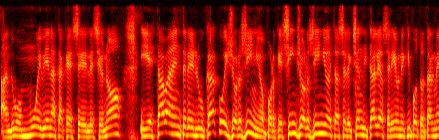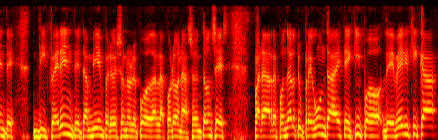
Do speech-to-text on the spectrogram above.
anduvo muy bien hasta que se lesionó y estaba entre Lukaku y Jorginho, porque sin Jorginho esta selección de Italia sería un equipo totalmente diferente también, pero eso no le puedo dar la corona. Entonces, para responder tu pregunta, este equipo de Bélgica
